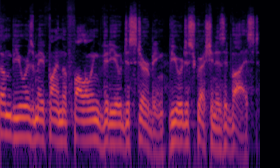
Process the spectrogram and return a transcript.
Some viewers may find the following video disturbing. Viewer discretion is advised.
